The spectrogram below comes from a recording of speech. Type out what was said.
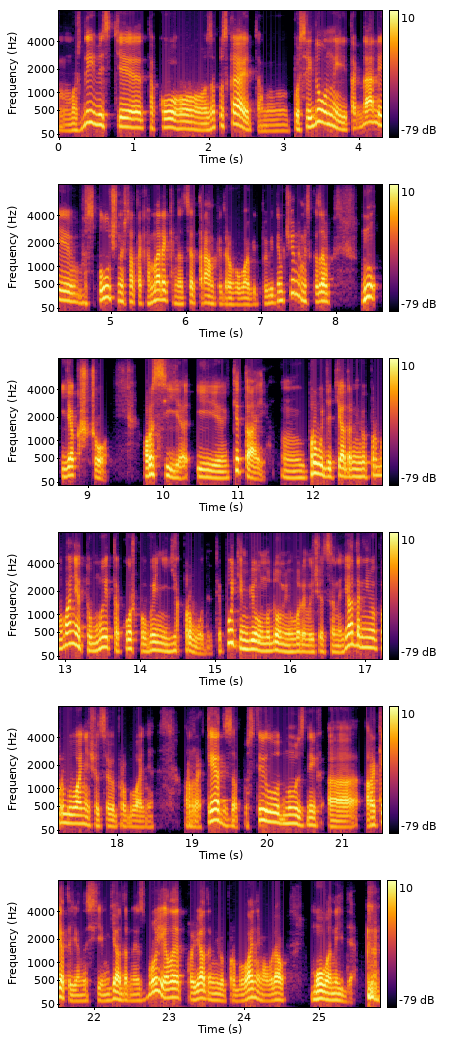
можливість е, такого запускають там Посейдони і так далі. В Сполучених Штатах Америки на це Трамп відреагував відповідним чином і сказав: ну, якщо Росія і Китай проводять ядерні випробування, то ми також повинні їх проводити. Потім в Білому домі говорили, що це не ядерні випробування, що це випробування ракет. Запустили одну з них. А ракета є носієм ядерної зброї, але про ядерні випробування, мовляв, мова не йде.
